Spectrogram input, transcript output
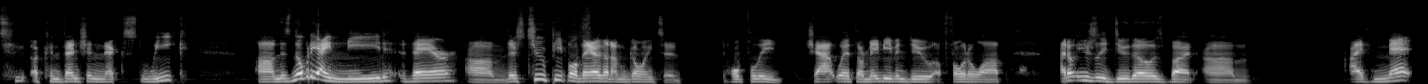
to a convention next week. Um, there's nobody I need there. Um, there's two people there that I'm going to hopefully chat with, or maybe even do a photo op. I don't usually do those, but um, I've met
